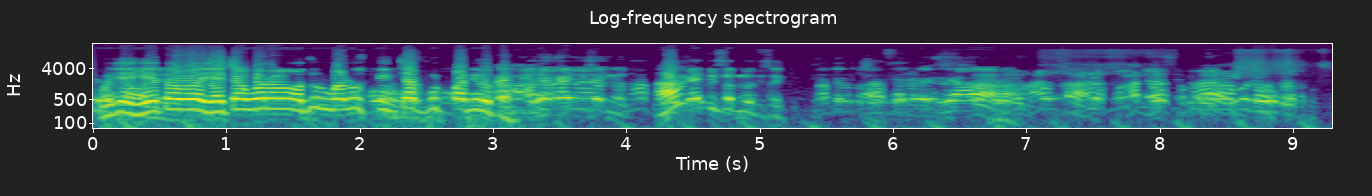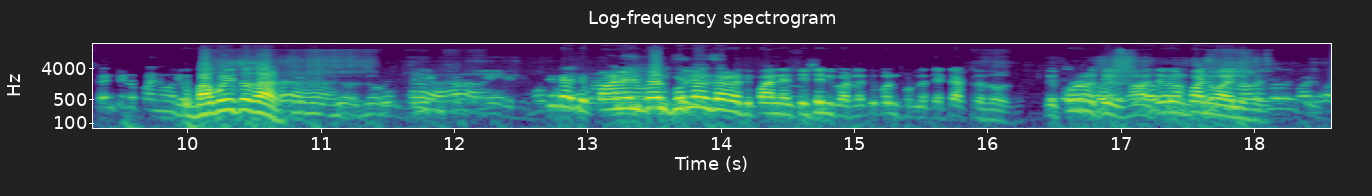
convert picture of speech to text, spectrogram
म्हणजे हे तर याच्यावर अजून माणूस तीन चार फूट पाणी होतं. हा? काही दिसत नव्हती सर. कंटिन्यू पाणी ते बाबळीचं झाड. ठीक आहे ते पाण्याने बंद फुटला ना सगळं ते पाण्याने ते शनी ते बंद फुटला त्या ट्रॅक्टर जवळ ते पूर्ण ते हा पाणी वाहिलं सगळं.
